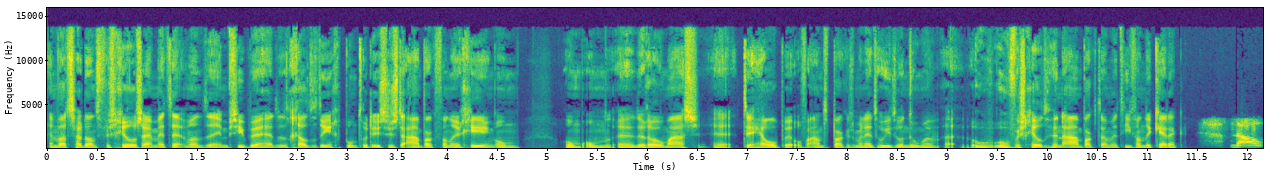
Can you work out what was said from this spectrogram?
en wat zou dan het verschil zijn met... De, want in principe, hè, dat geld dat erin gepompt wordt... is dus de aanpak van de regering om, om, om eh, de Roma's te helpen... of aan te pakken, is maar net hoe je het wil noemen. Hoe, hoe verschilt hun aanpak dan met die van de kerk? Nou,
